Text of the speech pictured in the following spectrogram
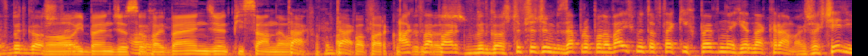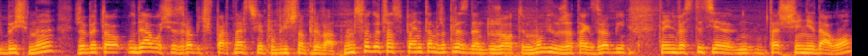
w Bydgoszczy. Oj, będzie, słuchaj, będzie pisane Tak, o aqua- tak. aquaparku w Aquapark Bydgoszczy. w Bydgoszczy, przy czym zaproponowaliśmy to w takich pewnych jednak ramach, że chcielibyśmy, żeby to udało się zrobić w partnerstwie publiczno-prywatnym. Swego czasu pamiętam, że prezydent dużo o tym mówił, że tak zrobi. Te inwestycje też się nie dało.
